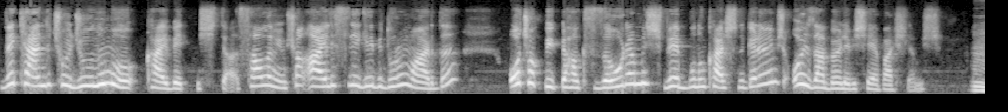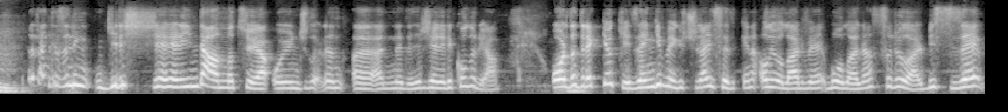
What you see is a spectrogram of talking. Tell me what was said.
ve kendi çocuğunu mu kaybetmişti? Sallamayayım. Şu an ailesiyle ilgili bir durum vardı. O çok büyük bir haksızlığa uğramış ve bunun karşılığını görememiş. O yüzden böyle bir şeye başlamış. Hmm. Zaten dizinin giriş jeneriğinde anlatıyor ya oyuncuların e, ne denir jenerik olur ya. Orada direkt diyor ki zengin ve güçlüler istediklerini alıyorlar ve bu olaydan sırıyorlar. Biz size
